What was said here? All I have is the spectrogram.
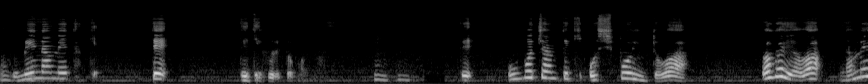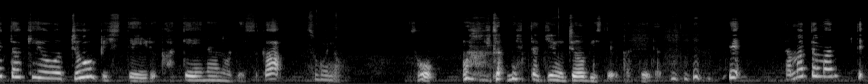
うん梅なめたけで出てくると思います。うんうん。おばちゃん的推しポイントは我が家はなめたけを常備している家庭なのですがすごいな。そう なめたけを常備している家庭だと でたまたまテ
